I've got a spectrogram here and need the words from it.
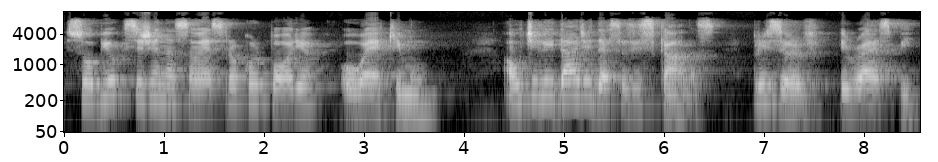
sob oxigenação extracorpórea ou ECMO. A utilidade dessas escalas, Preserve e RESP,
